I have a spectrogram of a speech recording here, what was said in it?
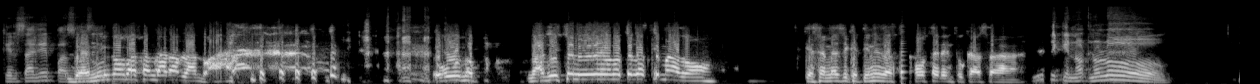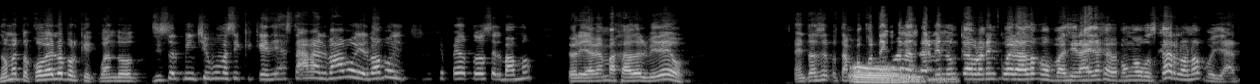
que el sague pasó. De mí no vas a andar hablando. Ah. Uno, no, has visto el video? ¿No te lo has quemado? Que se me hace que tienes hasta póster en tu casa. Fíjate que no, no lo no me tocó verlo porque cuando se hizo el pinche boom, así que, que ya estaba el babo y el babo, y qué pedo, todo es el bamo, pero ya habían bajado el video. Entonces, pues tampoco tengo que andar viendo un cabrón encuerado como para decir, ay, déjame pongo a buscarlo, ¿no? Pues ya,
